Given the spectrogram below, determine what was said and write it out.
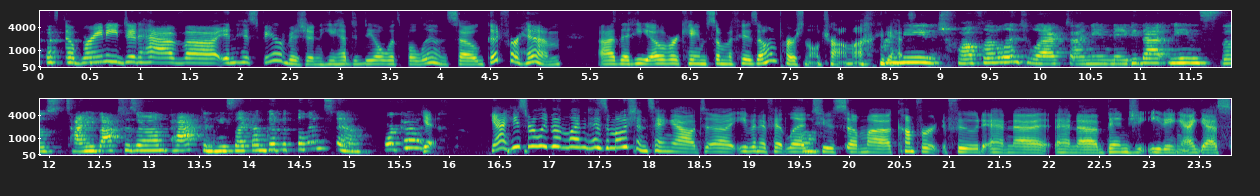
so Brainy did have uh, in his fear vision, he had to deal with balloons. So good for him uh, that he overcame some of his own personal trauma. I I mean, 12th level intellect. I mean, maybe that means those tiny boxes are unpacked and he's like, I'm good with balloons now. We're good. Yeah. Yeah, he's really been letting his emotions hang out, uh, even if it led Oh. to some uh, comfort food and uh, and uh, binge eating, I guess.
